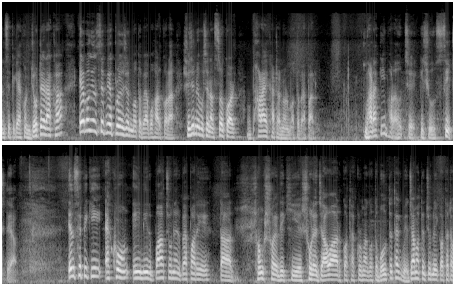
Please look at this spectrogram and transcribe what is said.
এনসিপিকে এখন জোটে রাখা, এবং এনসিপিকে প্রয়োজন মতো ব্যবহার করা। সেজন্য বলছিলাম সোকর ভাড়ায় খাটানোর মতো ব্যাপার। ভাড়া কি? ভাড়া হচ্ছে কিছু সিট দেয়া। এনসিপি কি এখন এই নির্বাচনের ব্যাপারে তার সংশয় দেখিয়ে সরে যাওয়ার কথা ক্রমাগত বলতে থাকবে? জামাতের জন্য এই কথাটা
